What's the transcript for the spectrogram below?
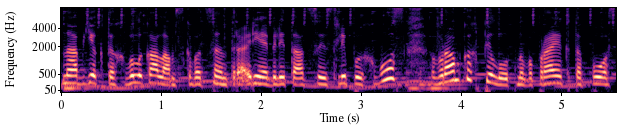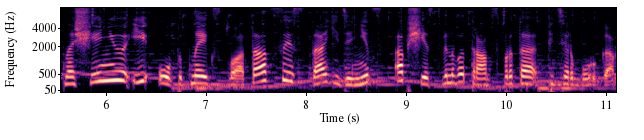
на объектах Волоколамского центра реабилитации слепых ВОЗ в рамках пилотного проекта по оснащению и опытной эксплуатации 100 единиц общественного транспорта Петербурга.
